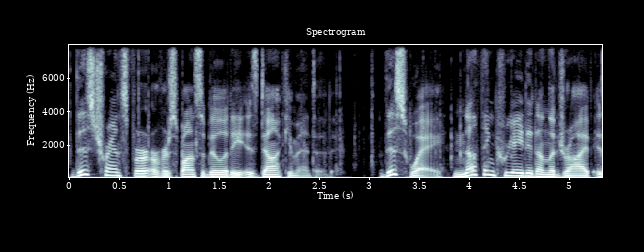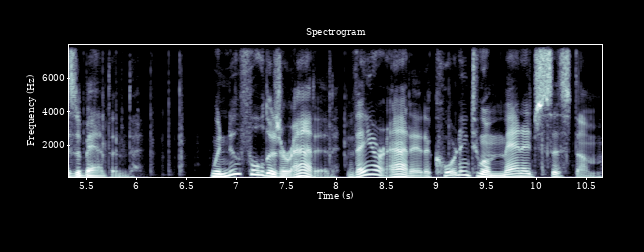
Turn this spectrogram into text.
This transfer of responsibility is documented, this way, nothing created on the drive is abandoned. When new folders are added, they are added according to a managed system.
